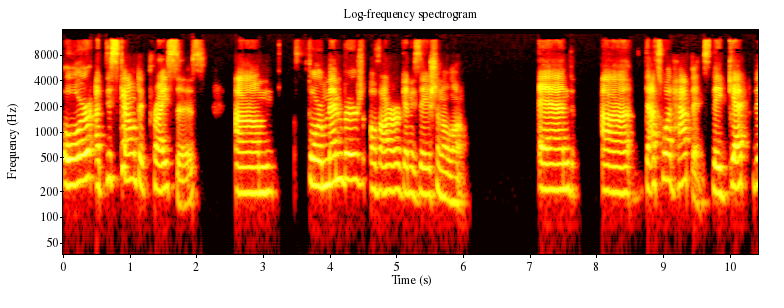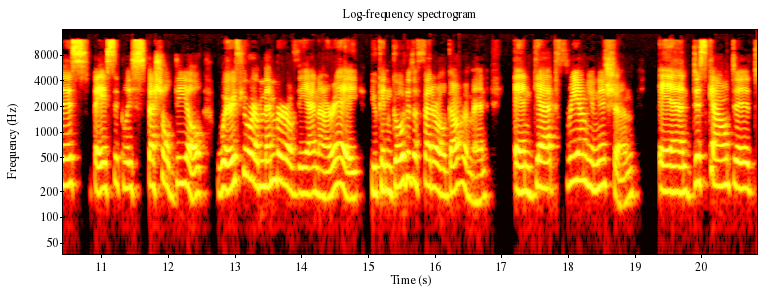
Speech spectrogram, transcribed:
or at discounted prices um, for members of our organization alone. And uh, that's what happens. They get this basically special deal where if you're a member of the NRA, you can go to the federal government and get free ammunition and discounted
